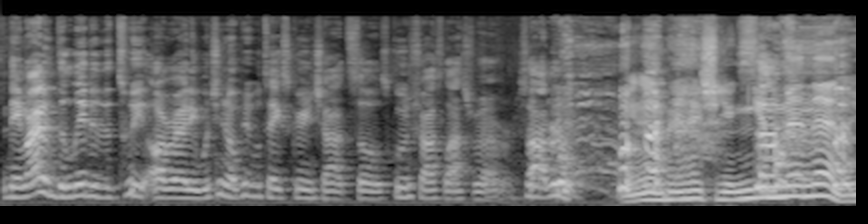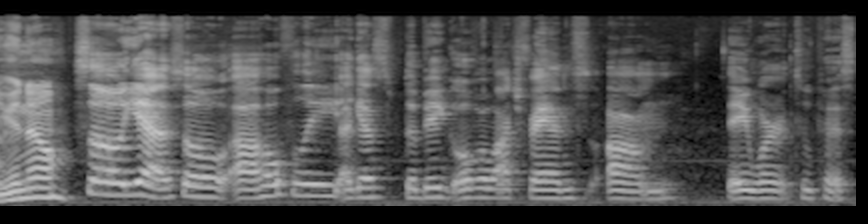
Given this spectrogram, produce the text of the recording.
They might have deleted the tweet already, but you know people take screenshots, so screenshots last forever. So I don't know. Yeah, man, so you can get them in there, you know. So yeah, so uh, hopefully, I guess the big Overwatch fans, um, they weren't too pissed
